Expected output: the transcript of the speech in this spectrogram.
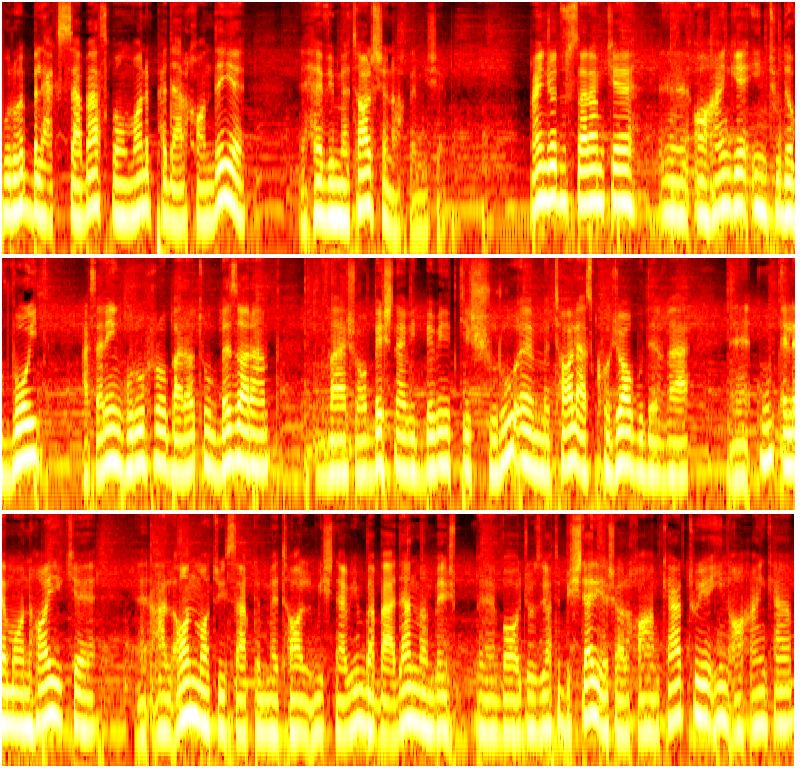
گروه بلک سبث به عنوان پدرخوانده هوی متال شناخته میشه. من اینجا دوست دارم که آهنگ Into the Void اثر این گروه رو براتون بذارم و شما بشنوید ببینید که شروع متال از کجا بوده و اون المان هایی که الان ما توی سبک متال میشنویم و بعدا من بهش با جزئیات بیشتری اشاره خواهم کرد توی این آهنگ هم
